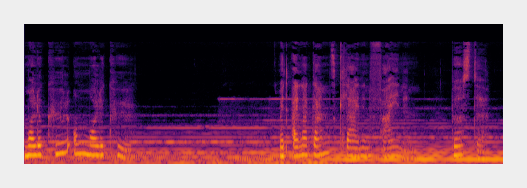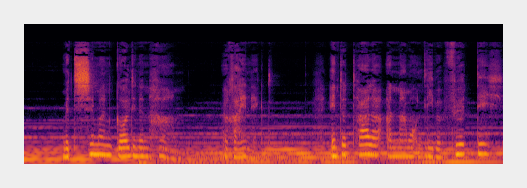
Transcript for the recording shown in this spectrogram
Molekül um Molekül mit einer ganz kleinen, feinen Bürste mit schimmernd goldenen Haaren reinigt. In totaler Annahme und Liebe für dich.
